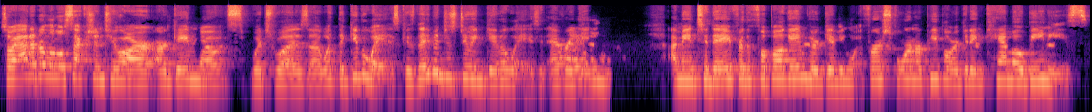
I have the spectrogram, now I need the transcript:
So I added a little section to our, our game notes, which was uh, what the giveaway is, because they've been just doing giveaways in every game. I mean, today for the football game, they're giving first 400 people are getting camo beanies.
